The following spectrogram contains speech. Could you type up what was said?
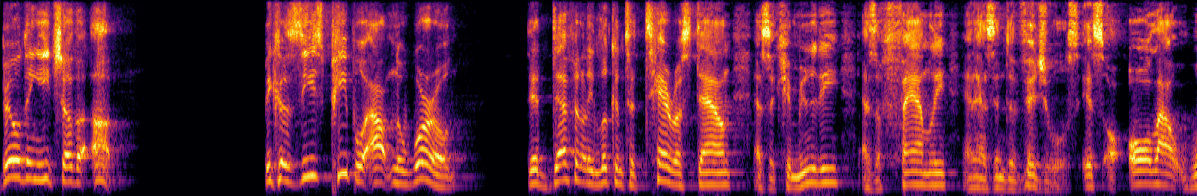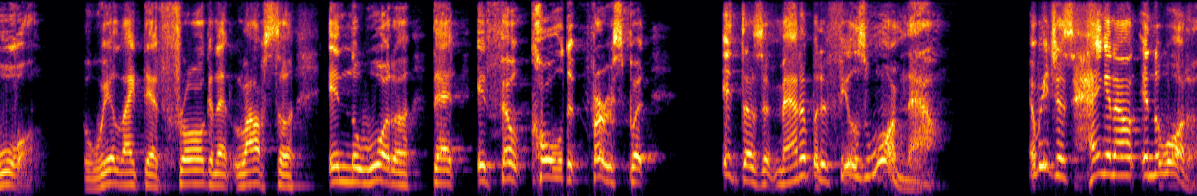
building each other up? Because these people out in the world, they're definitely looking to tear us down as a community, as a family, and as individuals. It's an all out war. But we're like that frog and that lobster in the water that it felt cold at first, but it doesn't matter, but it feels warm now. And we're just hanging out in the water.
